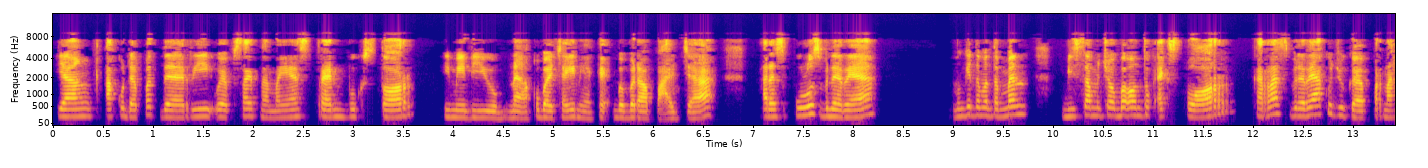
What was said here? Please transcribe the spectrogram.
yang aku dapat dari website namanya Strand Bookstore di Medium. Nah, aku bacain ya kayak beberapa aja. Ada 10 sebenarnya mungkin teman-teman bisa mencoba untuk explore karena sebenarnya aku juga pernah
